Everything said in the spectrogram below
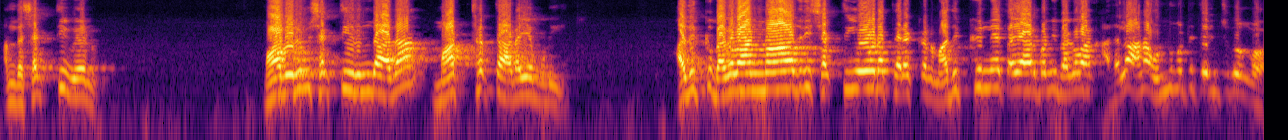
அந்த சக்தி வேணும். மாபெரும் சக்தி இருந்தாதான் மாற்றத்தை அடைய முடியும். அதுக்கு பகவான் மாதிரி சக்தியோட பிறக்கணும். அதுக்குன்னே தயார் பண்ணி பகவான் அதெல்லாம் ஆனா ஒண்ணு மட்டும் தெரிஞ்சுக்கோங்க.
